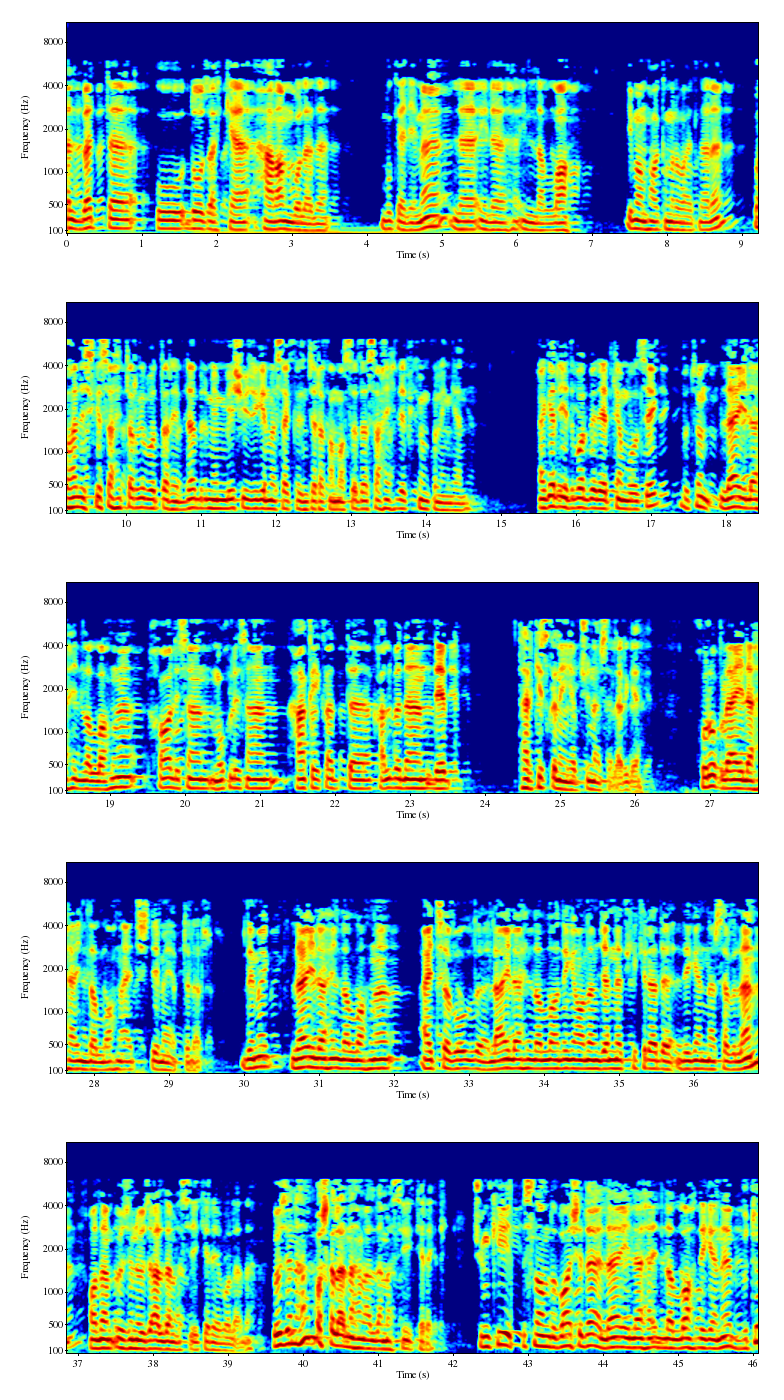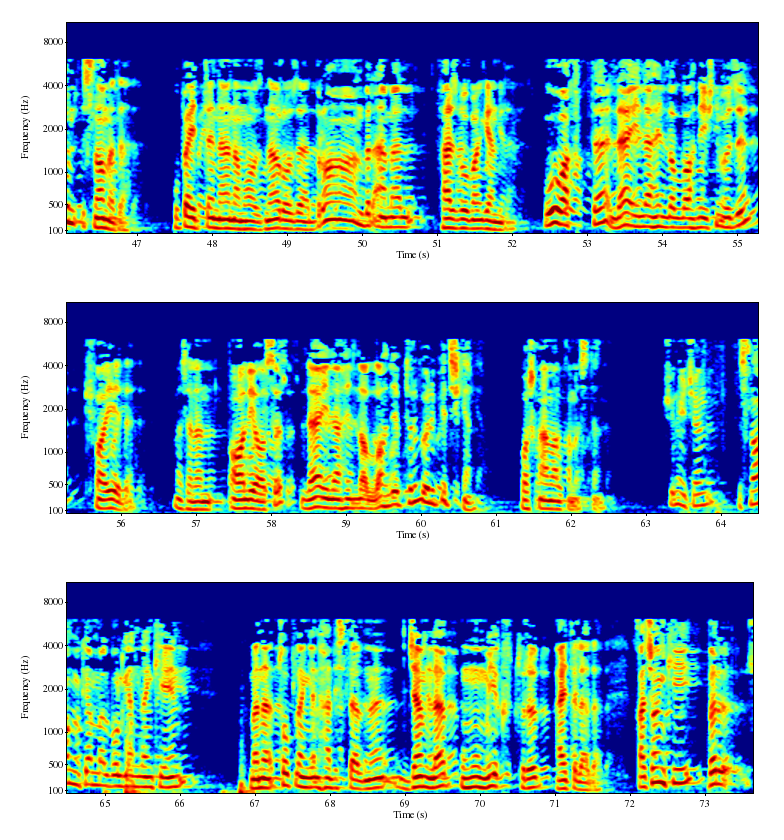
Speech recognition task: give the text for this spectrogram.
albatta u do'zaxga harom bo'ladi. Bu kalima la ilaha illalloh. Imom hokim rivoyatlari. Bu hadisga sahih targ'ibot tarhibda bir ming besh yuz yigirma sakkizinchi raqam ostida sahih deb hukm qilingan. Agar e'tibor berayotgan bo'lsak butun la ilaha illallohni xolisan muxlisan haqiqatda qalbidan deb tarkiz qilinyapti shu narsalarga. Quruq la ilaha illallohni aytish demayaptilar. Demak la ilaha illallohni aytsa bo'ldi la ilaha illalloh degan odam jannatga kiradi degan narsa bilan odam o'zini o'zi aldamasligi kerak bo'ladi. O'zini ham boshqalarni ham aldamasligi kerak. Chunki islomni boshida la ilaha illalloh degani butun islom edi. U paytda na namoz na ro'za biron bir amal farz bo'lmagandi. U vaqtda la ilaha illalloh deyishni o'zi kifoya edi. Masalan oliy osir la ilaha illalloh deb turib o'lib ketishgan boshqa amal qilmasdan. Shuning uchun islom mukammal bo'lgandan keyin mana to'plangan hadislarni jamlab umumiy qilib turib aytiladi. qachonki bir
